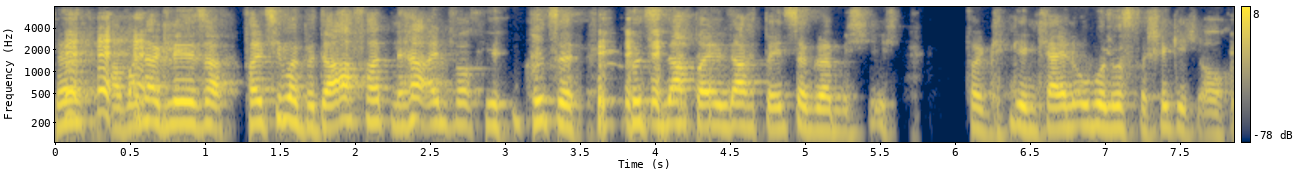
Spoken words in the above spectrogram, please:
ne? Havanna-Gläser. Falls jemand Bedarf hat, ne? einfach hier kurze, kurze Nachricht bei Instagram. Ich, ich, den kleinen Obolus verschicke ich auch.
